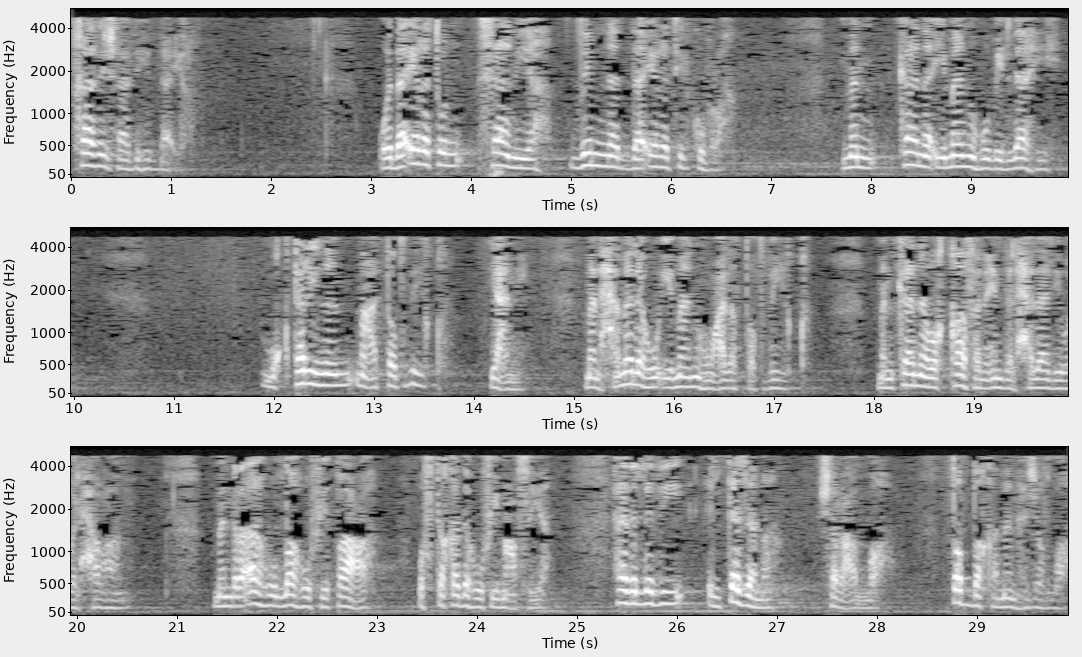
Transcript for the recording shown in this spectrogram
خارج هذه الدائرة. ودائرة ثانية ضمن الدائرة الكبرى. من كان إيمانه بالله مقترنا مع التطبيق يعني من حمله إيمانه على التطبيق من كان وقافا عند الحلال والحرام من رآه الله في طاعة وافتقده في معصية. هذا الذي التزم شرع الله طبق منهج الله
